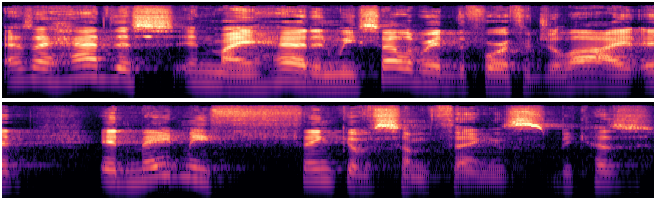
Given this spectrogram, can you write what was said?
as I had this in my head and we celebrated the 4th of July, it, it made me think of some things because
